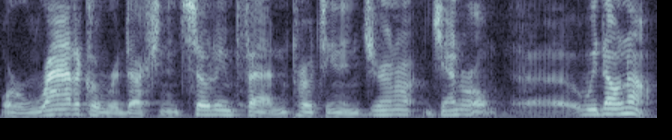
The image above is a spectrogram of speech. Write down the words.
or radical reduction in sodium, fat, and protein in general. Uh, we don't know.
